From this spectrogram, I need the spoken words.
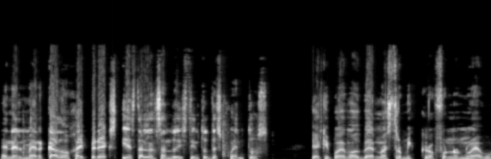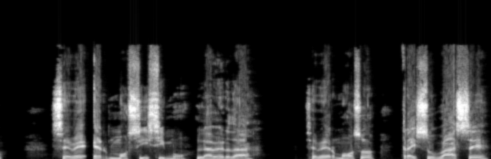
en el mercado HyperX y está lanzando distintos descuentos. Y aquí podemos ver nuestro micrófono nuevo. Se ve hermosísimo, la verdad. Se ve hermoso. Trae su base.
